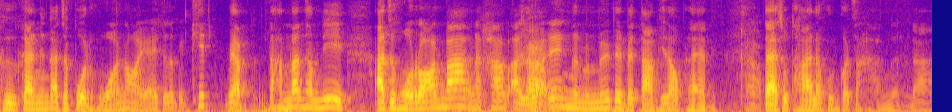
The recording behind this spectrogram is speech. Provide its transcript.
คือการเงินก็อาจจะปวดหัวหน่อยเอ๊ะจะต้องไปคิดแบบทำนั่นทำนี่อาจจะหัวร้อนบ้างนะครับอาจจะว่าเอ๊ะเงินมันไม่เป็นไปตามที่เราแพลนครับ แต่สุดท้ายแล้วคุณก็จะหาเงินได้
